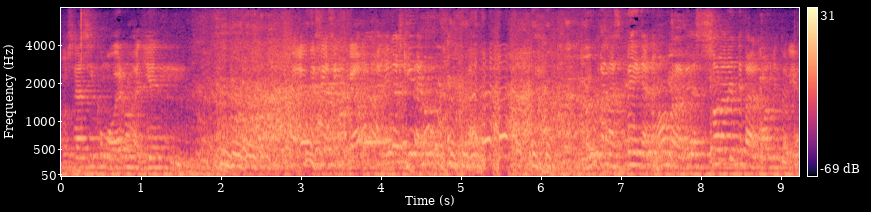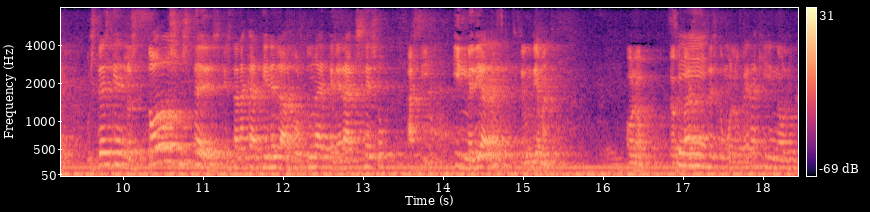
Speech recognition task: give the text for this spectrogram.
O sea, así como vernos allí en. Veámonos allí en la esquina, ¿no? Voy para Las Vegas, nos vamos para Las Vegas solamente para tomar mentoría. Ustedes tienen, los, todos ustedes que están acá tienen la fortuna de tener acceso así, inmediato, de un diamante. ¿O no? Lo que Sí. pasa es que como lo ven aquí, no lo.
